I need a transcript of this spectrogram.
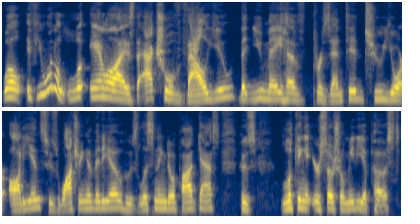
Well if you want to look analyze the actual value that you may have presented to your audience who's watching a video who's listening to a podcast who's looking at your social media post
